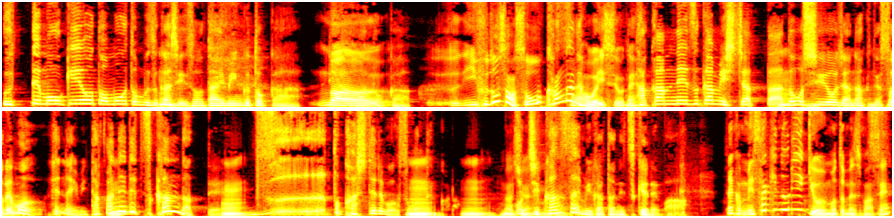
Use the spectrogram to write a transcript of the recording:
売って儲けようと思うと難しい、そのタイミングとか、まあとか、不動産はそう考えない方がいいですよね。高値掴みしちゃった、どうしようじゃなくて、それも変な意味、高値で掴んだってうん、ずーっと貸してれば薄うんまってるから。もう時間さえ味方につければ、なんか目先の利益を追い求めてません？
